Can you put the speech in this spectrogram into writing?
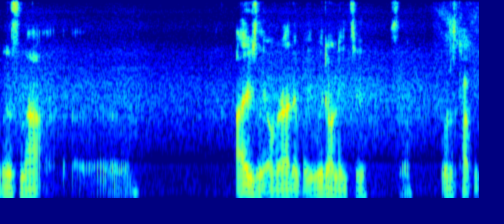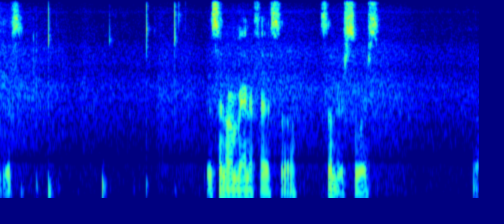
let's not I usually override it, but we don't need to. So we'll just copy this. It's in our manifest, so it's under source. Oh,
